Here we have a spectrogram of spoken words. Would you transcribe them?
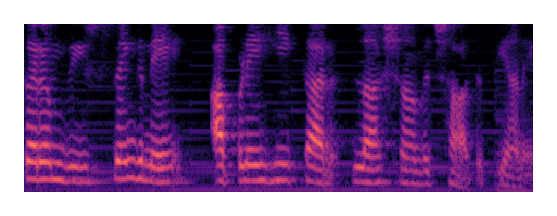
ਕਰਮਵੀਰ ਸਿੰਘ ਨੇ ਆਪਣੇ ਹੀ ਘਰ ਲਾਸ਼ਾਂ ਵਿਛਾ ਦਿੱਤੀਆਂ ਨੇ।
